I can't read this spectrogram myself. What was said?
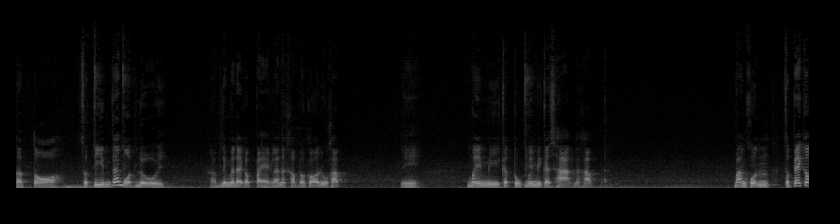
ตัดต่อสตรีมได้หมดเลยครับเล่นไม่ได้ก็แปลกแล้วนะครับ แล้วก็ดูครับ นี่ ไม่มีกระตุกไม่มีกระชากนะครับ บางคนสเปคก็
